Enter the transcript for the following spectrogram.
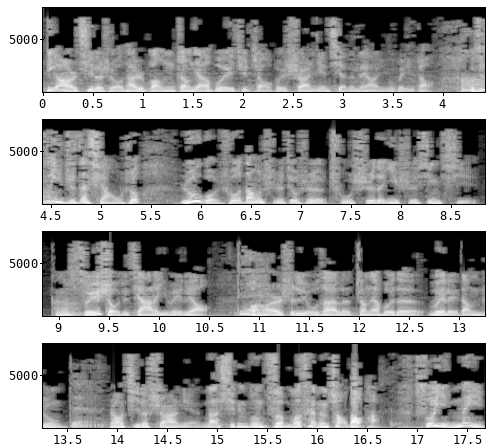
第二期的时候，他是帮张家辉去找回十二年前的那样一个味道。哦我就一直在想，我说，如果说当时就是厨师的一时兴起，可能嗯随手就加了一味料，对反而是留在了张家辉的味蕾当中。对，然后记了十二年，那谢霆锋怎么才能找到他？所以那一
